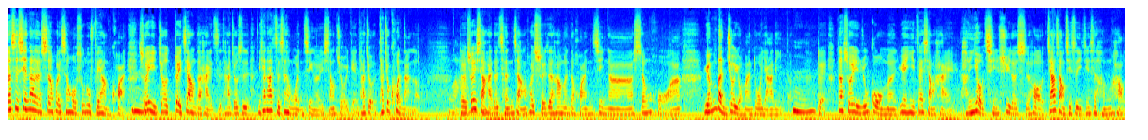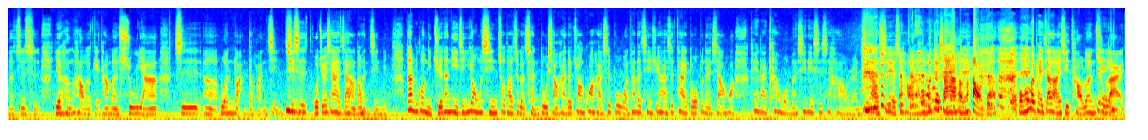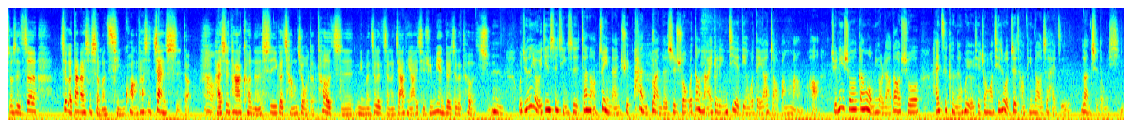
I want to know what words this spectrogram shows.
但是现在的社会生活速度非常快，嗯，所以就对这样的孩子，他就是你看他只是很文静而已，想久一点，他就他就困难了。对，所以小孩的成长会随着他们的环境啊、生活啊，原本就有蛮多压力的。嗯，对。那所以，如果我们愿意在小孩很有情绪的时候，家长其实已经是很好的支持，也很好的给他们舒压之呃温暖的环境。其实我觉得现在的家长都很尽力。那如果你觉得你已经用心做到这个程度，小孩的状况还是不稳，他的情绪还是太多不能消化，可以来看我们心理师是好人，治疗师也是好人。我们对小孩很好的，我们会陪家长一起讨论出来，就是这这个大概是什么情况？它是暂时的，还是它可能是一个长久的特质？你们这个整个家庭要一起去面对这个特质。嗯，我觉得有一件事情是家长最难去判断的，是说我到哪一个临界点，我得要找帮忙。好，举例说，刚刚我们有聊到说，孩子可能会有一些状况。其实我最常听到的是孩子乱吃东西。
